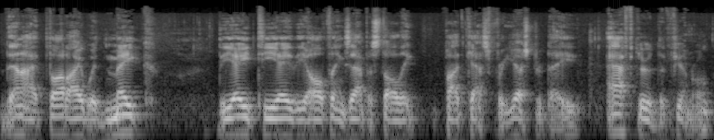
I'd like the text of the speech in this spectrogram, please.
then I thought I would make the ATA, the All Things Apostolic podcast for yesterday after the funeral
